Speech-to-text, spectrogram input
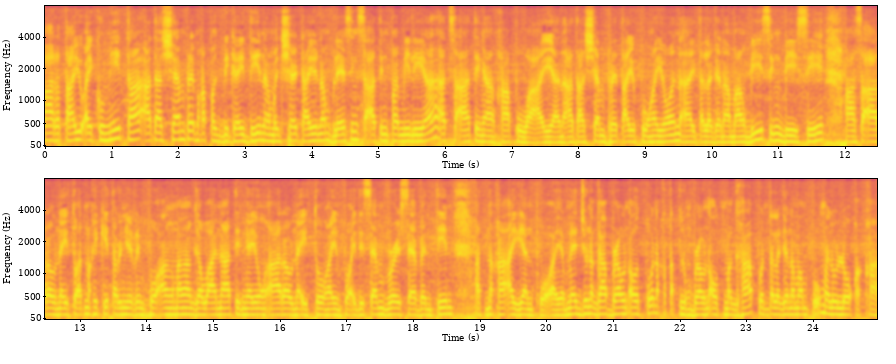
para tayo ay kumita at uh, syempre makapagbigay din ng mag-share tayo ng blessing sa ating pamilya at sa ating uh, kapwa. Ayan, at uh, syempre tayo po ngayon ay talaga namang busy busy uh, sa araw na ito at makikita rin rin po ang mga gawa natin ngayong araw na ito. Ngayon po ay December 17 at nakaayan po ay medyo naga-brown out po, nakatatlong brown out maghapon. Talaga naman po maluloka ka.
